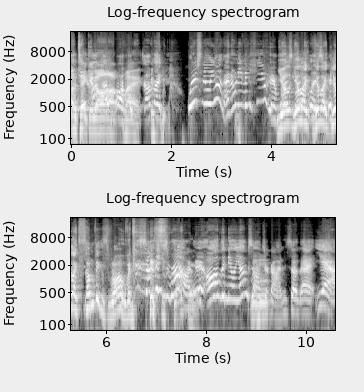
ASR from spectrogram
Oh, take it off. off, right? So I'm It's- like, where's Neil Young? I don't even hear him. You're, you're like you're like you're like something's wrong with this something's wrong. record. All the Neil Young songs Mhm. are gone. So that yeah,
